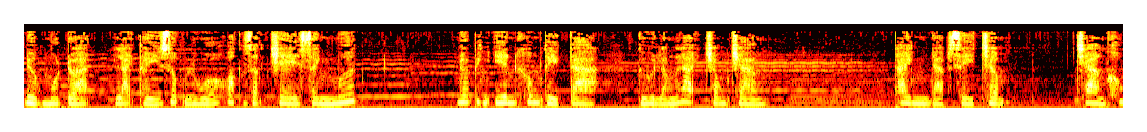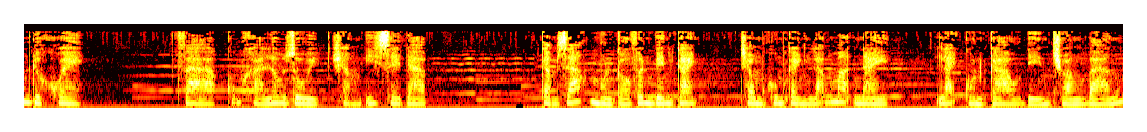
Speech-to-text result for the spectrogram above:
Được một đoạn lại thấy ruộng lúa hoặc rặng tre xanh mướt. Nỗi bình yên không thể tả, Cứ lắng lại trong chàng. Thanh đạp xe chậm, Chàng không được khỏe Và cũng khá lâu rồi chẳng đi xe đạp. Cảm giác muốn có Vân bên cạnh, Trong khung cảnh lãng mạn này, Lại cồn cào đến choáng váng.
